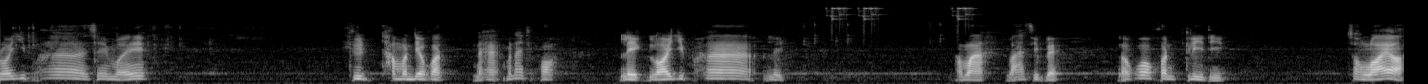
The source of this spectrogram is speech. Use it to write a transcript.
ร้อยยี่ห้าใช่ไหม คือทำมันเดียวก่อน นะฮะมันน่าจะพอเหล็กร้อยยี่ห้าเหล็ก เอามาร้อยห้าสิบเลย แล้วก็คอนกรีตอีกสองร้อยเหรอ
